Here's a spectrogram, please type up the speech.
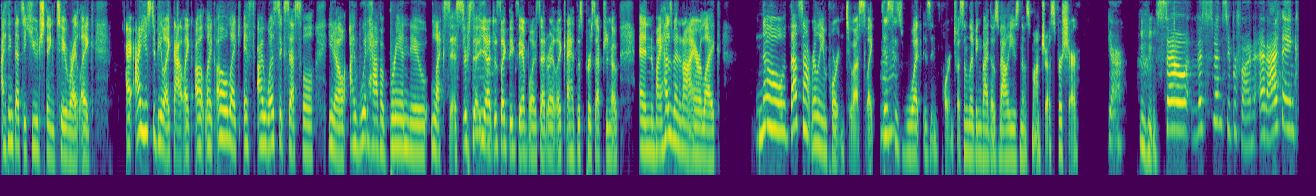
i think that's a huge thing too right? Like I, I used to be like that, like, uh, like, oh, like if I was successful, you know, I would have a brand new Lexus or so, yeah, mm-hmm. just like the example I said, right? Like I had this perception of, and my husband and I are like, no, that's not really important to us. Like this mm-hmm. is what is important to us and living by those values and those mantras for sure. Yeah. Mm-hmm. So this has been super fun. And I think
